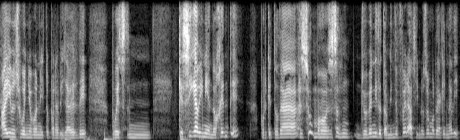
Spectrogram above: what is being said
Hay un sueño bonito para Villaverde, pues mm, que siga viniendo gente, porque todas somos, yo he venido también de fuera, si no somos de aquí nadie,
